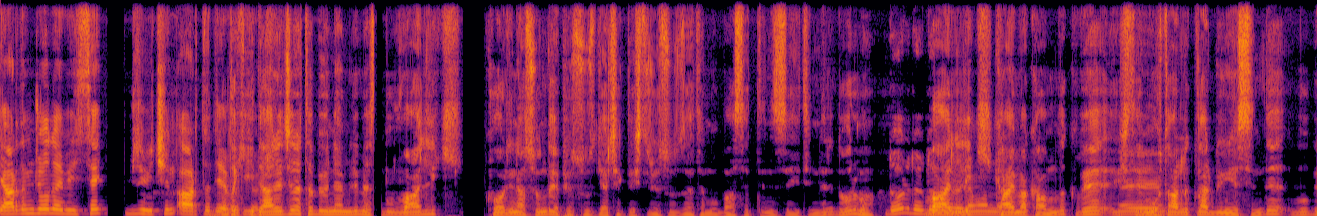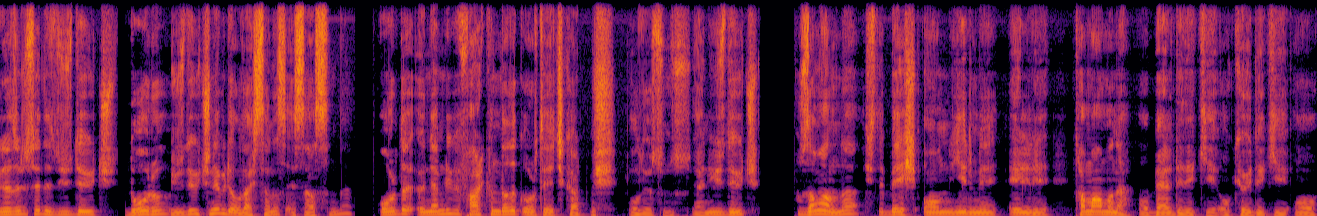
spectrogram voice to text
yardımcı olabilsek bizim için artı diye Buradaki bakıyoruz. idareciler tabii önemli. Mesela bu valilik koordinasyonu da yapıyorsunuz, gerçekleştiriyorsunuz zaten bu bahsettiğiniz eğitimleri. Doğru mu? Doğrudur, doğrudur Valilik, onlar. kaymakamlık ve işte Ee, muhtarlıklar bünyesinde bu biraz önce söylediğiniz %3 doğru. %3'üne bile ulaşsanız esasında orada önemli bir farkındalık ortaya çıkartmış oluyorsunuz. Yani %3 bu zamanla işte 5, 10, 20, 50 tamamına o beldedeki, o köydeki, o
